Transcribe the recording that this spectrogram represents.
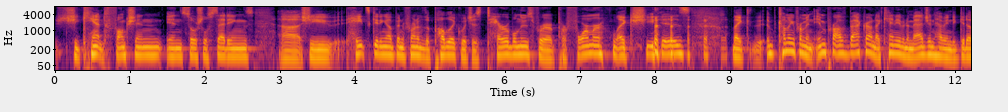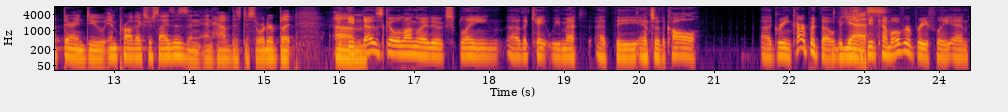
she can't function in social settings. Uh, she hates getting up in front of the public, which is terrible news for a performer like she is. like coming from an improv background, I can't even imagine having to get up there and do improv exercises and, and have this disorder. But it does go a long way to explain uh, the Kate we met at the Answer the Call uh, green carpet, though, because Yes. she did come over briefly and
